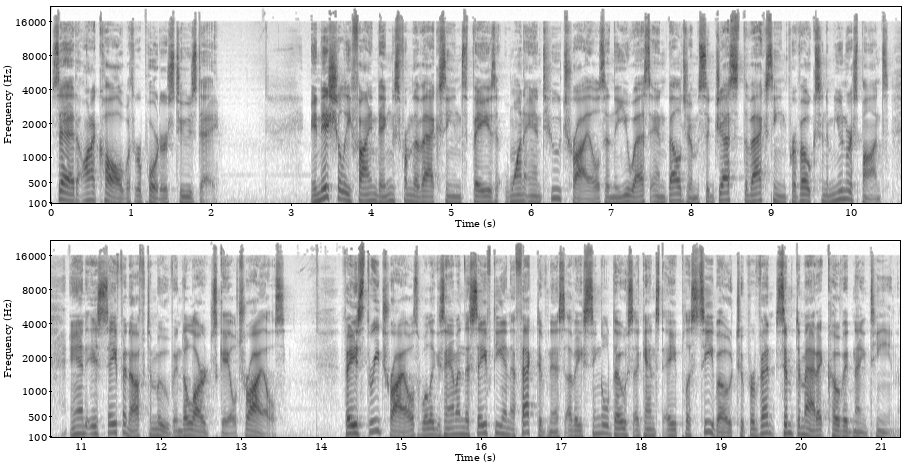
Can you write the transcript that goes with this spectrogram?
said on a call with reporters Tuesday. Initially, findings from the vaccine's phase 1 and 2 trials in the US and Belgium suggest the vaccine provokes an immune response and is safe enough to move into large-scale trials. Phase 3 trials will examine the safety and effectiveness of a single dose against a placebo to prevent symptomatic COVID 19.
